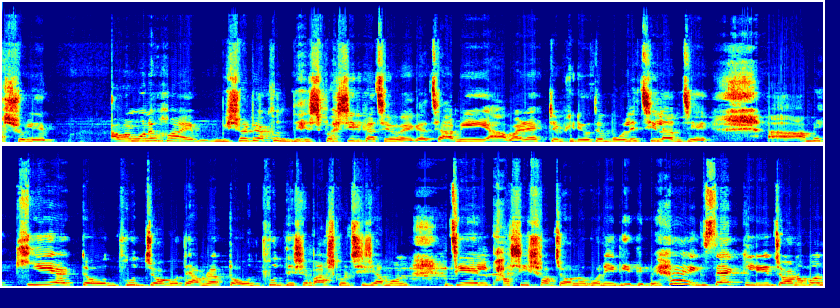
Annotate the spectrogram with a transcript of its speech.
আসলে আমার মনে হয় বিষয়টা এখন দেশবাসীর কাছে হয়ে গেছে। আমি আমার একটা ভিডিওতে বলেছিলাম যে আমি কি একটা অদ্ভুত জগতে আমরা একটা অদ্ভুত দেশে বাস করছি, যেমন জেল, ফাঁসি সব জনগণই দিয়ে দিবে। হ্যাঁ এক্স্যাক্টলি জনগণ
